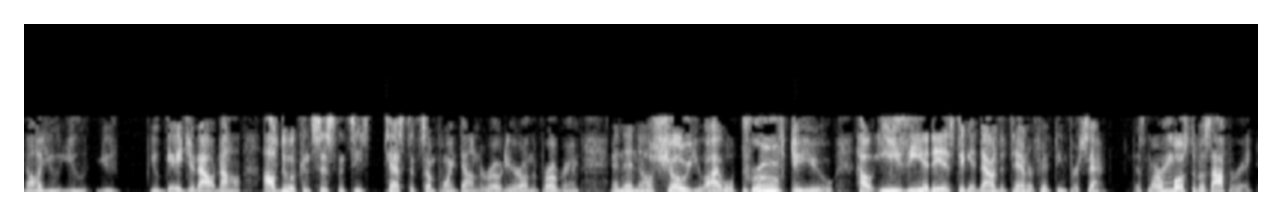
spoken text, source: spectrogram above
No, you you you you gauge it out. Now I'll do a consistency test at some point down the road here on the program, and then I'll show you. I will prove to you how easy it is to get down to 10 or 15%. That's where most of us operate,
